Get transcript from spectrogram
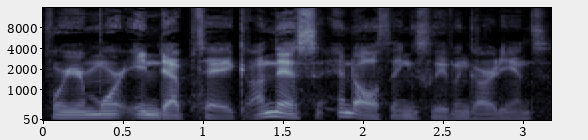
for your more in depth take on this and all things Cleveland Guardians.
